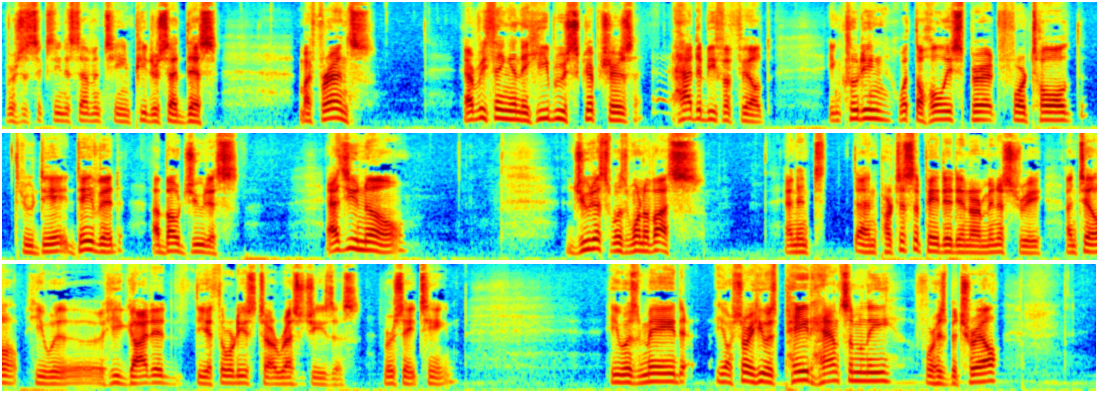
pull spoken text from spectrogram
Verses 16 to 17, Peter said this My friends, everything in the Hebrew scriptures had to be fulfilled, including what the Holy Spirit foretold through David about Judas as you know, Judas was one of us and, in, and participated in our ministry until he, he guided the authorities to arrest Jesus. Verse 18. He was made, you know, sorry, he was paid handsomely for his betrayal,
